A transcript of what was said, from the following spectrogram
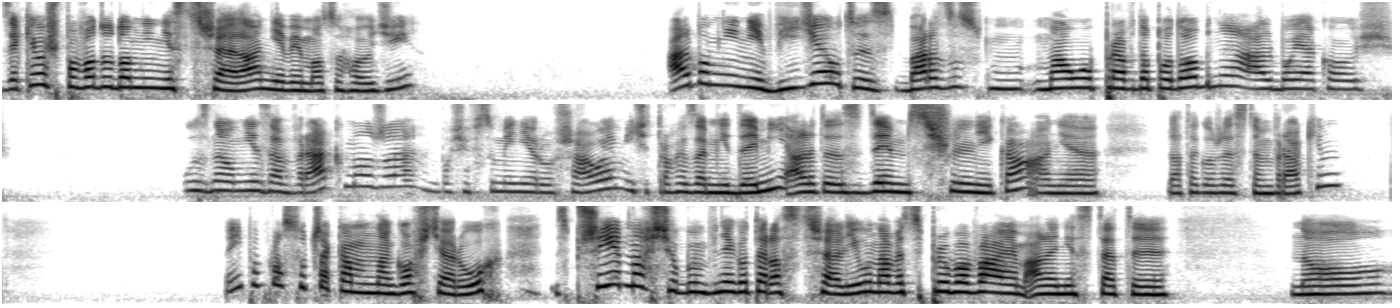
z jakiegoś powodu do mnie nie strzela, nie wiem o co chodzi. albo mnie nie widział, co jest bardzo mało prawdopodobne, albo jakoś uznał mnie za wrak może, bo się w sumie nie ruszałem i się trochę ze mnie dymi, ale to jest dym z silnika, a nie dlatego, że jestem wrakiem. No i po prostu czekam na gościa ruch. Z przyjemnością bym w niego teraz strzelił, nawet spróbowałem, ale niestety no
